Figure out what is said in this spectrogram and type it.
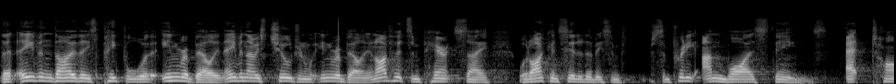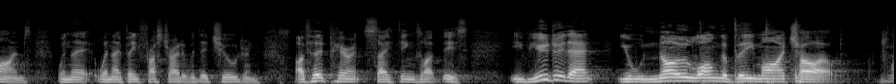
that even though these people were in rebellion, even though his children were in rebellion, I've heard some parents say what I consider to be some, some pretty unwise things at times when, they, when they've been frustrated with their children. I've heard parents say things like this If you do that, you will no longer be my child.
